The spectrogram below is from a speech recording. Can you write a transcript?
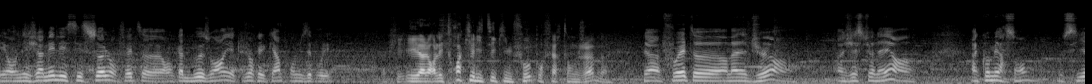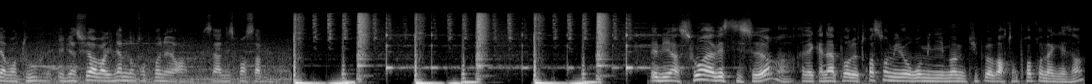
Et on n'est jamais laissé seul en fait euh, en cas de besoin. Il y a toujours quelqu'un pour nous épauler. Et alors les trois qualités qu'il me faut pour faire ton job Il faut être euh, un manager, un gestionnaire, un commerçant aussi avant tout, et bien sûr avoir une âme d'entrepreneur. C'est indispensable. Eh bien, soit investisseur, avec un apport de 300 000 euros minimum, tu peux avoir ton propre magasin,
